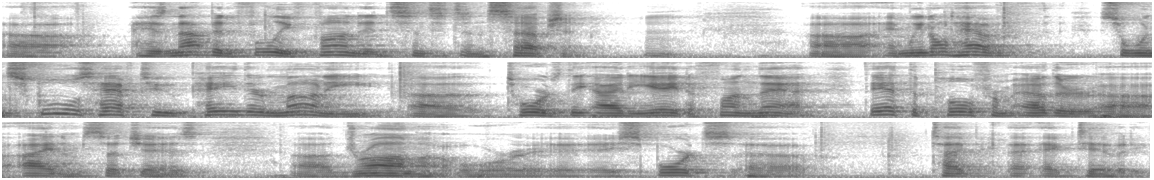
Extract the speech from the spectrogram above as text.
uh, has not been fully funded since its inception, hmm. and we don't have so when schools have to pay their money uh, towards the IDEA to fund that, they have to pull from other uh, items such as uh, drama or a, a sports uh, type activity.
